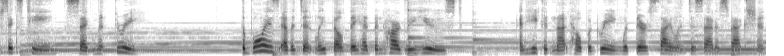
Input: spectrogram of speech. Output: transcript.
16, Segment 3. The boys evidently felt they had been hardly used, and he could not help agreeing with their silent dissatisfaction.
